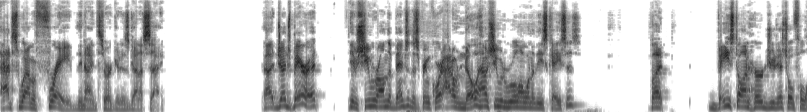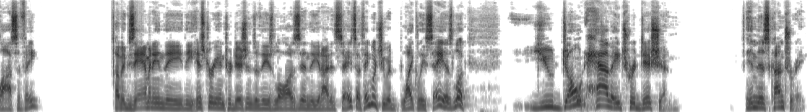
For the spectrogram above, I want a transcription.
That's what I'm afraid the Ninth Circuit is going to say. Uh, Judge Barrett, if she were on the bench of the Supreme Court, I don't know how she would rule on one of these cases, but based on her judicial philosophy of examining the, the history and traditions of these laws in the United States, I think what she would likely say is look, you don't have a tradition in this country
